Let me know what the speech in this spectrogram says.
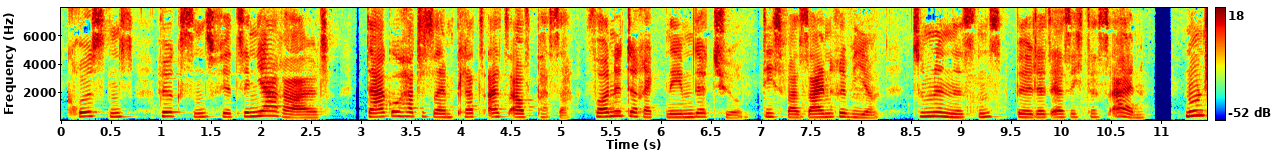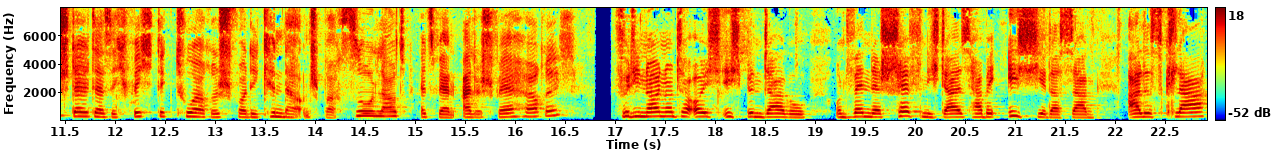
die größtens höchstens 14 Jahre alt. Dago hatte seinen Platz als Aufpasser, vorne direkt neben der Tür. Dies war sein Revier. Zumindest bildet er sich das ein. Nun stellt er sich wichtig tuerisch vor die Kinder und sprach so laut, als wären alle schwerhörig. Für die Neuen unter euch, ich bin Dago. Und wenn der Chef nicht da ist, habe ich hier das Sagen. Alles klar?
